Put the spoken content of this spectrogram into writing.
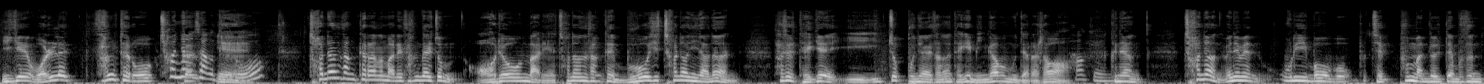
이게 원래 상태로 천연 그러니까, 상태로 예, 천연 상태라는 말이 상당히 좀 어려운 말이에요. 천연 상태 무엇이 천연이냐는 사실 되게 이 이쪽 분야에서는 되게 민감한 문제라서 하긴. 그냥 천연 왜냐면 우리 뭐, 뭐 제품 만들 때 무슨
